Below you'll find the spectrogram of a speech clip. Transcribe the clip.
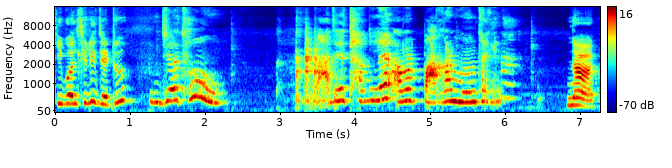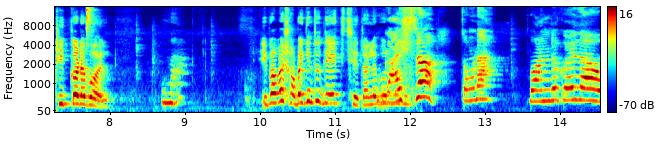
কি বলছিলি জেঠু? জেঠু কাজে থাকলে আমার পাকার মন থাকে না। না ঠিক করে বল। না। এ বাবা সবাই কিন্তু দেখছে তাহলে বল তোমরা বন্ধ করে দাও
